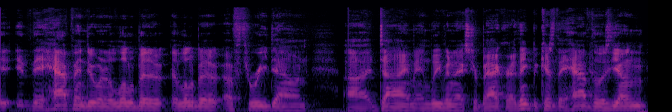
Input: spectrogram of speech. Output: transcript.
it, it, they have been doing a little bit of, a little bit of three down uh, dime and leaving an extra backer. I think because they have those young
